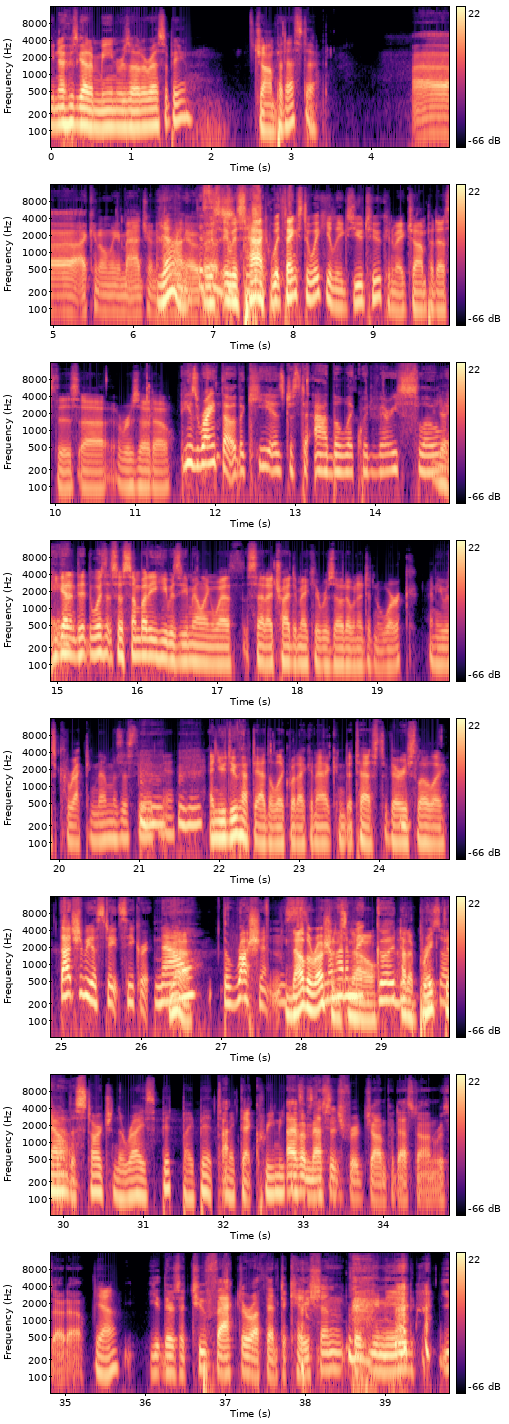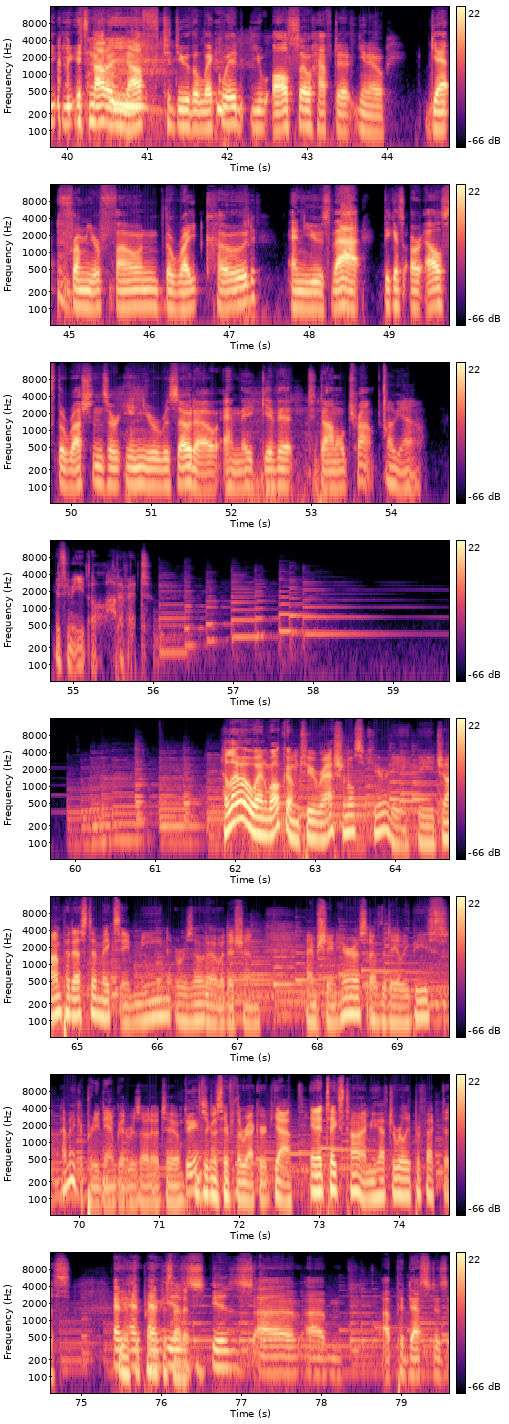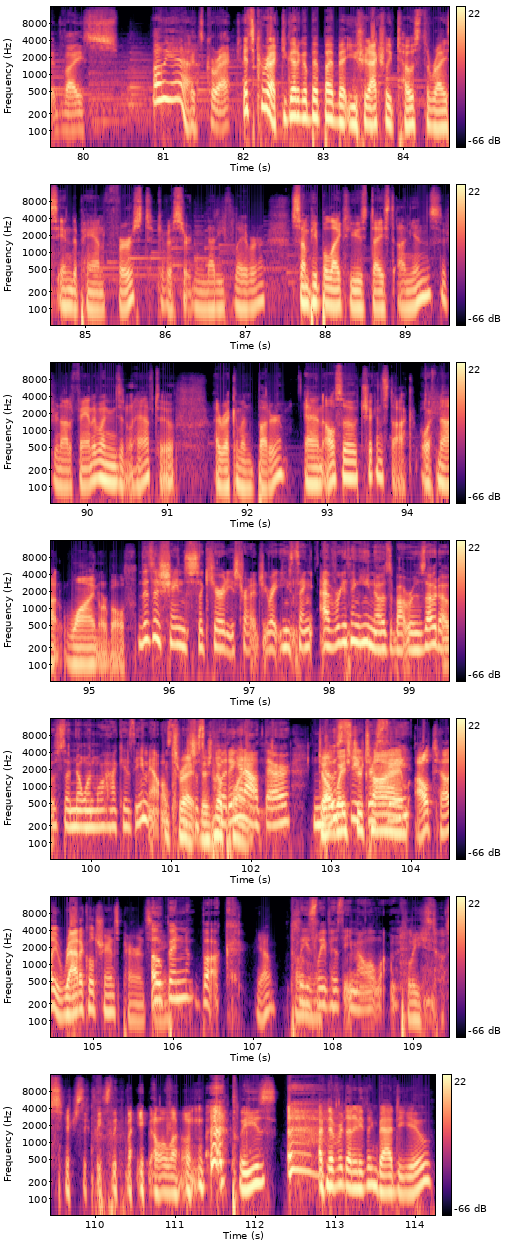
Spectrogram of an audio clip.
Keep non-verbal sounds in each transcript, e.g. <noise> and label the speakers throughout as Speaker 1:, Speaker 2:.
Speaker 1: You know who's got a mean risotto recipe? John Podesta.
Speaker 2: Uh, I can only imagine. How
Speaker 1: Yeah,
Speaker 2: know
Speaker 1: it
Speaker 3: This
Speaker 1: was,
Speaker 3: is
Speaker 1: it was hacked. With, thanks to WikiLeaks, you too can make John Podesta's uh, risotto.
Speaker 3: He's right though. The key is just to add the liquid very slowly.
Speaker 1: Yeah, he got it. Was it so? Somebody he was emailing with said, "I tried to make your risotto and it didn't work," and he was correcting them. Is this the?
Speaker 3: Mm-hmm,
Speaker 1: yeah. And you do have to add the liquid. I can I can attest very slowly.
Speaker 3: That should be a state secret. Now
Speaker 1: Yeah.
Speaker 3: The Russians.
Speaker 1: Now the Russians
Speaker 3: know how to
Speaker 1: know
Speaker 3: make good
Speaker 1: how to break
Speaker 3: risotto.
Speaker 1: down the starch in the rice bit by bit to make that creamy.
Speaker 2: I have a message for John Podesta on risotto.
Speaker 1: Yeah.
Speaker 2: You, there's a two-factor authentication <laughs> that you need. You, you, it's not enough to do the liquid. You also have to, you know, get from your phone the right code and use that because or else the Russians are in your risotto and they give it to Donald Trump.
Speaker 1: Oh yeah. He's gonna eat a lot of it. Hello and welcome to Rational Security, the John Podesta Makes a Mean Risotto edition. I'm Shane Harris of the Daily Beast. I make a pretty damn good risotto too.
Speaker 2: Do you?
Speaker 1: I'm just gonna say for the record, yeah. And it takes time. You have to really perfect this.
Speaker 2: And
Speaker 1: You have to
Speaker 2: and,
Speaker 1: practice
Speaker 2: and
Speaker 1: at
Speaker 2: is is uh, um, uh, Podesta's advice
Speaker 1: Oh yeah.
Speaker 2: it's correct?
Speaker 1: It's correct. You got to go bit by bit. You should actually toast the rice in the pan first, give it a certain nutty flavor. Some people like to use diced onions. If you're not a fan of onions, you don't have to. I recommend butter and also chicken stock, or if not, wine or both.
Speaker 3: This is Shane's security strategy, right? He's saying everything he knows about risotto, so no one will hack his emails.
Speaker 1: That's right.
Speaker 3: He's just
Speaker 1: There's no
Speaker 3: putting
Speaker 1: point.
Speaker 3: it out there.
Speaker 1: Don't
Speaker 3: no
Speaker 1: waste your time. I'll tell you, radical transparency.
Speaker 3: Open book.
Speaker 1: Yeah.
Speaker 3: Please
Speaker 1: totally.
Speaker 3: leave his email alone.
Speaker 1: Please, no, <laughs> seriously, please leave my email alone. <laughs> please. I've never done anything bad to you.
